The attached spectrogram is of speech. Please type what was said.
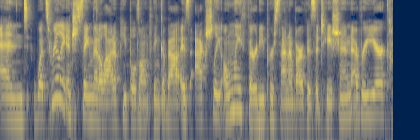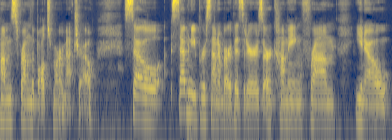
and what's really interesting that a lot of people don't think about is actually only 30% of our visitation every year comes from the Baltimore Metro. So 70% of our visitors are coming from, you know,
